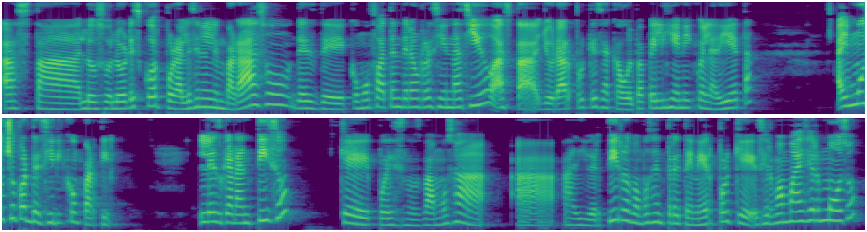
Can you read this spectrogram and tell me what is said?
hasta los olores corporales en el embarazo, desde cómo fue atender a un recién nacido hasta llorar porque se acabó el papel higiénico en la dieta. Hay mucho por decir y compartir. Les garantizo que pues nos vamos a, a, divertir, nos vamos a entretener porque ser mamá es hermoso,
